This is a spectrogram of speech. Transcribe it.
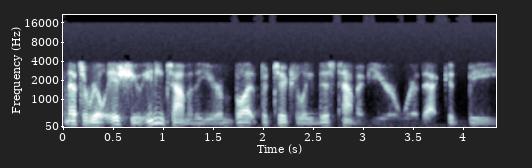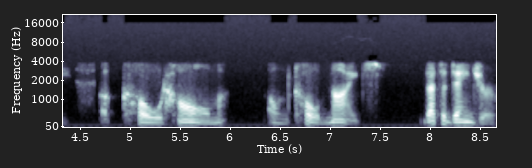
that's a real issue any time of the year, but particularly this time of year where that could be a cold home on cold nights. That's a danger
